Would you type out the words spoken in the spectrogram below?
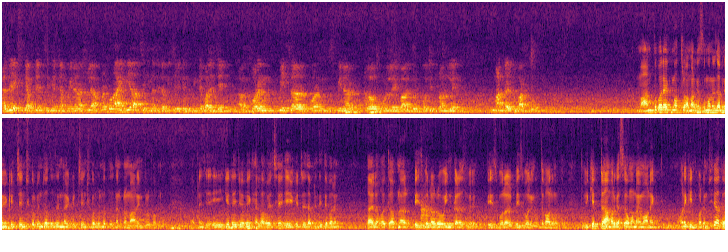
as a ex captain senior campaigner আসলে আপনার কোনো আইডিয়া আছে কিনা যেটা বিসিবিকে দিতে পারেন যে foreign pacer foreign spinner allow করলে বা একটু বৈচিত্র্য আনলে মানটা একটু বাড়তো মান তো পারে একমাত্র। আমার কাছে মনে হয় যে আপনি উইকেট চেঞ্জ করবেন যতদিন না উইকেট চেঞ্জ করবেন না ততদিন আপনার মান ইমপ্রুভ হবে না। আপনি যে এই উইকেটে যেভাবে খেলা হয়েছে এই উইকেট যদি আপনি দিতে পারেন তাহলে হয়তো আপনার পেস বোলারও ইনকারেজ হবে পেস বোলার পেস বোলিং করতে ভালো মতো তো উইকেটটা আমার কাছে মনে হয় অনেক অনেক ইম্পর্টেন্ট সে হয়তো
